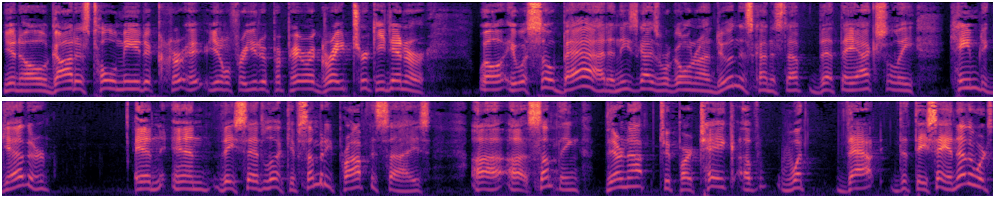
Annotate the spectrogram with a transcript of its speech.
you know God has told me to you know for you to prepare a great turkey dinner well, it was so bad, and these guys were going around doing this kind of stuff that they actually came together and and they said, look, if somebody prophesies uh, uh, something, they're not to partake of what that that they say. In other words,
